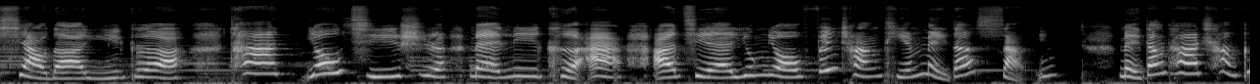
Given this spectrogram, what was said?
小的一个，她尤其是美丽可爱，而且拥有非常甜美的嗓音。每当他唱歌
